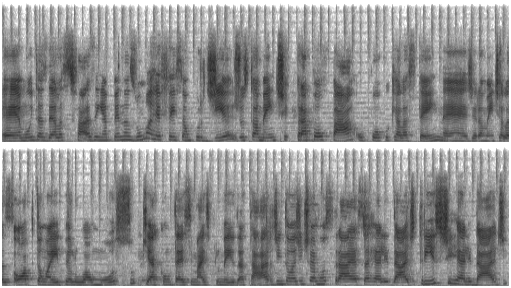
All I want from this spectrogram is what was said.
É, muitas delas fazem apenas uma refeição por dia, justamente para poupar o pouco que elas têm, né? Geralmente elas optam aí pelo almoço, que acontece mais pro meio da tarde. Então a gente vai mostrar essa realidade, triste realidade,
